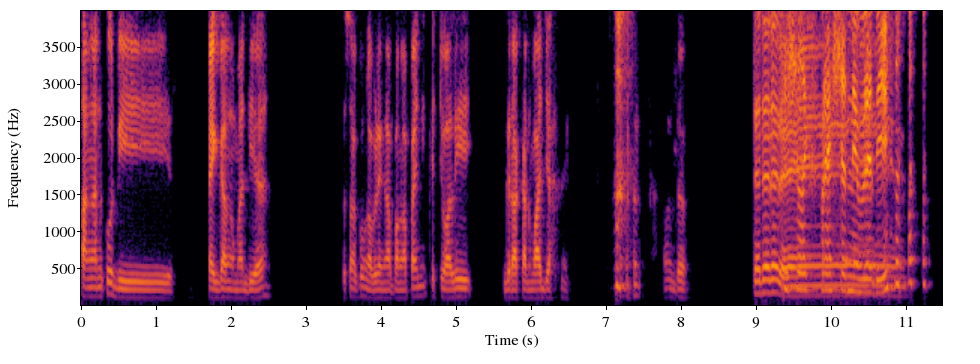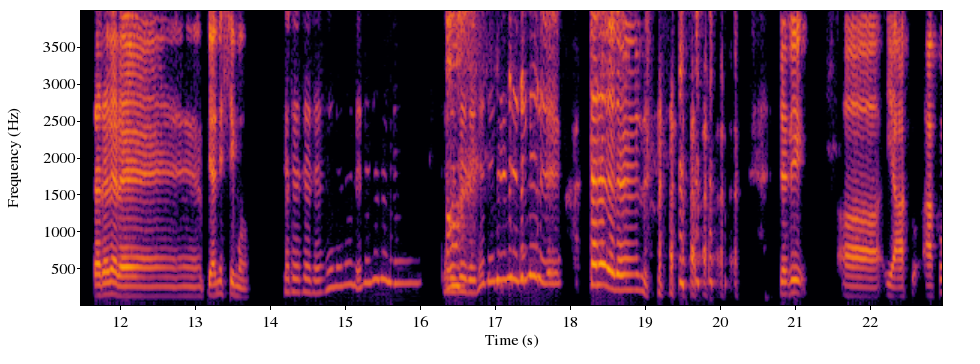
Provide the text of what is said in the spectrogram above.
tanganku dipegang sama dia, terus aku nggak boleh ngapa-ngapain kecuali gerakan wajah. Untuk Facial expression ya berarti. Pianissimo. Oh. Jadi uh, ya aku aku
